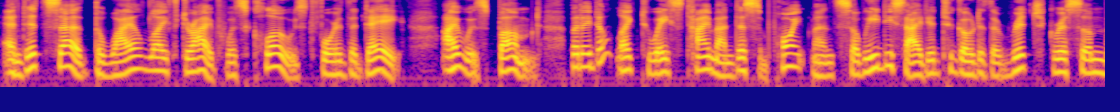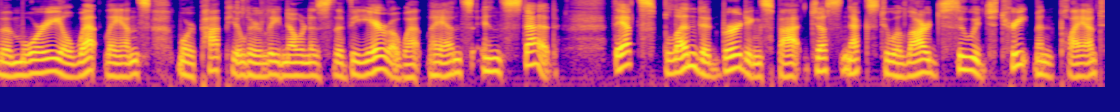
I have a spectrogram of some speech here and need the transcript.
and it said the Wildlife Drive was closed for the day. I was bummed, but I don't like to waste time on disappointments, so we decided to go to the Rich Grissom Memorial Wetlands, more popularly known as the Viera Wetlands, instead. That splendid birding spot just next to a large sewage treatment plant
